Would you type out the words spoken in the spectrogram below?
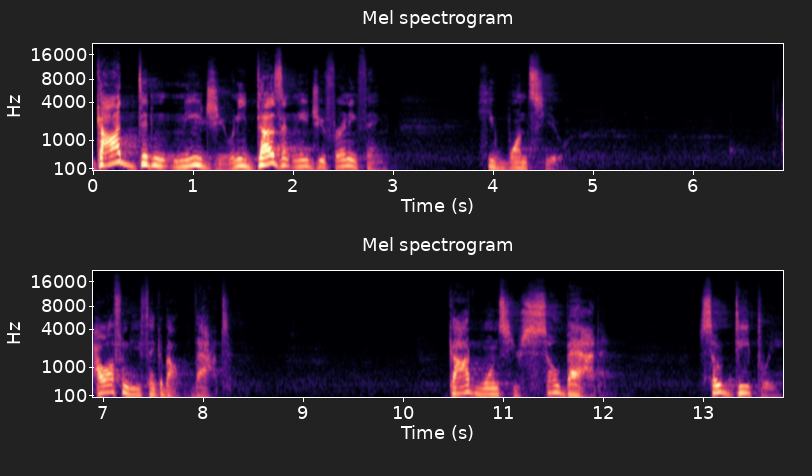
God didn't need you, and He doesn't need you for anything. He wants you. How often do you think about that? God wants you so bad, so deeply,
